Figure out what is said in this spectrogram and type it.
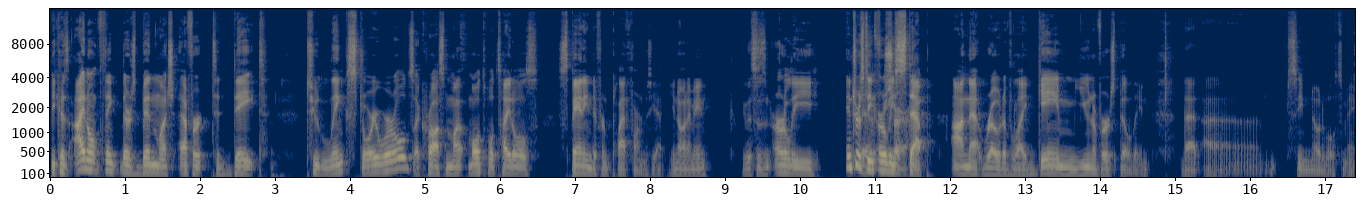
because I don't think there's been much effort to date to link story worlds across mu- multiple titles spanning different platforms yet. You know what I mean? This is an early, interesting Yeah, early sure. step on that road of like game universe building that uh, seemed notable to me.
